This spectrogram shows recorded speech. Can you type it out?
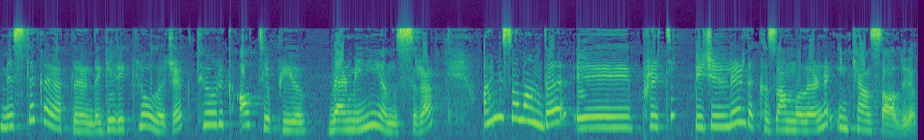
meslek hayatlarında gerekli olacak teorik altyapıyı vermenin yanı sıra aynı zamanda e, pratik becerileri de kazanmalarına imkan sağlıyor.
